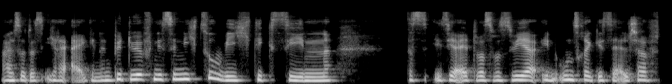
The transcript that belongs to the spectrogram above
Also, dass ihre eigenen Bedürfnisse nicht so wichtig sind. Das ist ja etwas, was wir in unserer Gesellschaft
